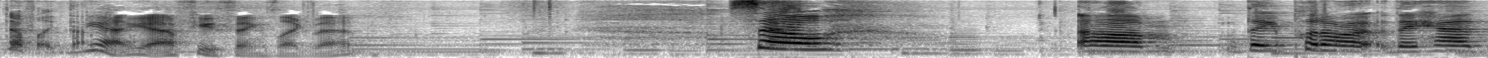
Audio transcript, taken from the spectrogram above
stuff like that. Yeah, yeah, a few things like that. So, um, they put on, they had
